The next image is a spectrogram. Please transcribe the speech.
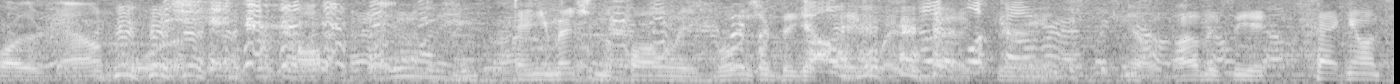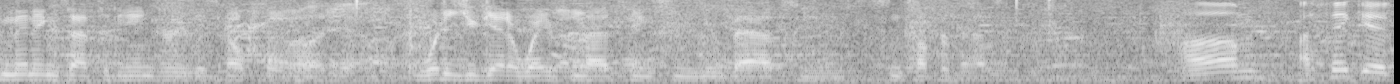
farther down or off the plate. And you mentioned the fall league. What was your biggest takeaway from that experience? You know, obviously tacking on some innings after the injury was helpful, but what did you get away from that? Seeing some new bats and some tougher bats. Um, I think it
